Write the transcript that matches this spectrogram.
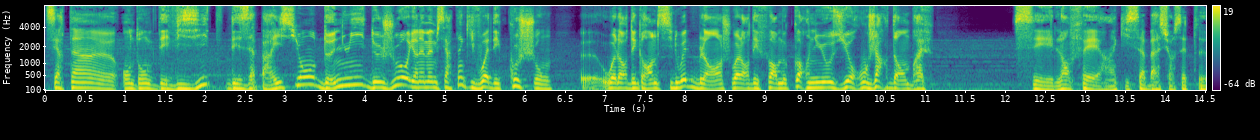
Certains euh, ont donc des visites, des apparitions, de nuit, de jour. Il y en a même certains qui voient des cochons, euh, ou alors des grandes silhouettes blanches, ou alors des formes cornues aux yeux rougeardants. Bref, c'est l'enfer hein, qui s'abat sur cette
